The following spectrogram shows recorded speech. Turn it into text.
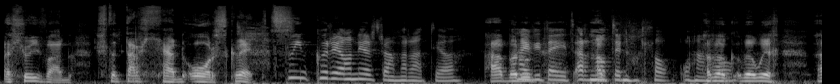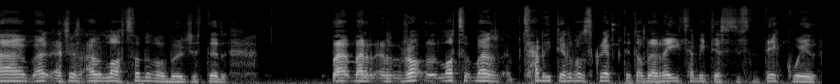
y llwyfan, jyst yn darllen o'r sgript. Dwi'n gwirionio'r drama radio. A ma nhw'n... fi ddeud, ar nodyn hollol wahanol. A mae'n wych. A, a, a, just, a lot o'n nhw mae'n just yn... Mae'r ma, ma lot, mae'r tamidiau yn fawr scripted, ond mae'r rei tamidiau yn digwydd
